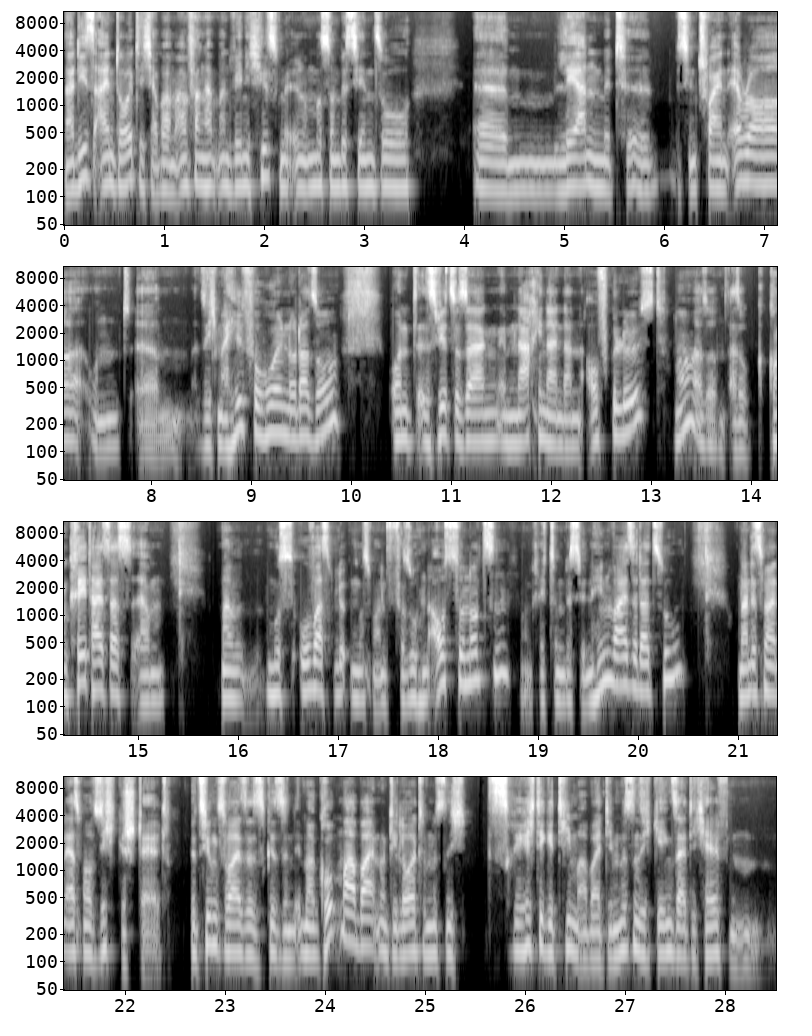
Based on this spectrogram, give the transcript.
na, die ist eindeutig, aber am Anfang hat man wenig Hilfsmittel und muss so ein bisschen so ähm, lernen mit äh, bisschen Try and Error und ähm, sich mal Hilfe holen oder so. Und es wird sozusagen im Nachhinein dann aufgelöst. Ne? Also, also konkret heißt das, ähm, man muss OWASP-Lücken muss man versuchen auszunutzen. Man kriegt so ein bisschen Hinweise dazu. Und dann ist man erstmal auf sich gestellt. Beziehungsweise es sind immer Gruppenarbeiten und die Leute müssen nicht, das ist richtige Teamarbeit, die müssen sich gegenseitig helfen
